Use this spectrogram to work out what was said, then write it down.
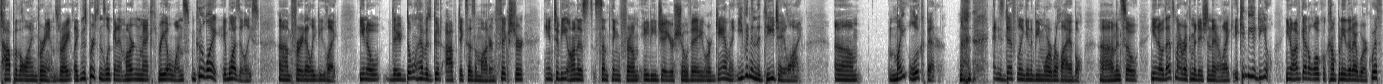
top of the line brands, right? Like this person's looking at Martin Mac 301s, good light, it was at least um, for an LED light. You know, they don't have as good optics as a modern fixture. And to be honest, something from ADJ or Chauvet or Gamma, even in the DJ line, um, might look better. and he's definitely going to be more reliable. Um, and so, you know, that's my recommendation there. Like, it can be a deal. You know, I've got a local company that I work with.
